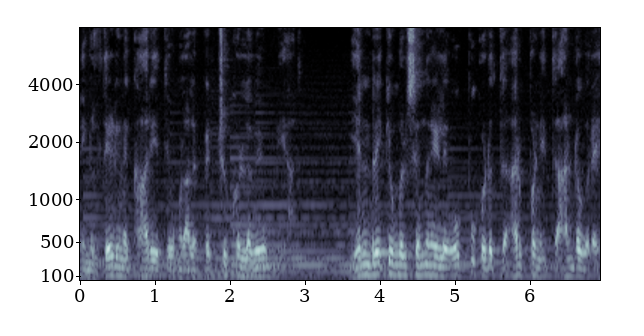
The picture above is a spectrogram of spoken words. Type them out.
நீங்கள் தேடின காரியத்தை உங்களால் பெற்றுக்கொள்ளவே முடியாது. என்றைக்கு உங்கள் சிந்தனைகளை ஒப்பு கொடுத்து அர்ப்பணித்து ஆண்டவரே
